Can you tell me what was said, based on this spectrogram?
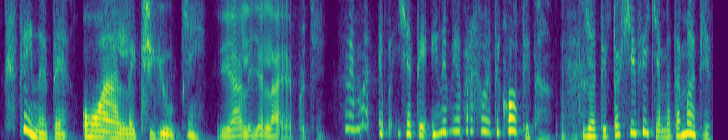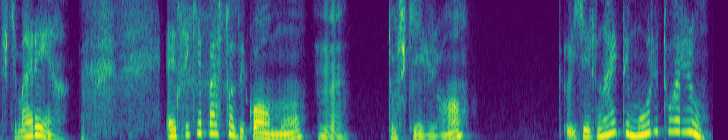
Στείνεται ο Άλεξ Γιούκι. Η άλλη γελάει από εκεί. Ναι, μα, ε, γιατί είναι μια πραγματικότητα. γιατί το έχει δει και με τα μάτια της και η Μαρία. Έτσι και πας στο δικό μου, Ναι. το σκύλο, γυρνάει τη μούρη του αλλού.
